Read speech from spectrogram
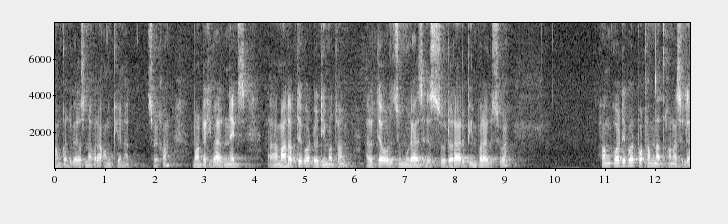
শংকৰদেৱে ৰচনা কৰা অংকীয় নাট ছয়খন। মনত ৰাখিবা আৰু নেক্সট মাধৱদেৱৰ দধিমথন আৰু তেওঁৰ ঝুমুৰা আছিলে চৌধৰা আৰু পিম্পৰা গুচোৱা। শংকৰদেৱৰ প্ৰথম নাটখন আছিলে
